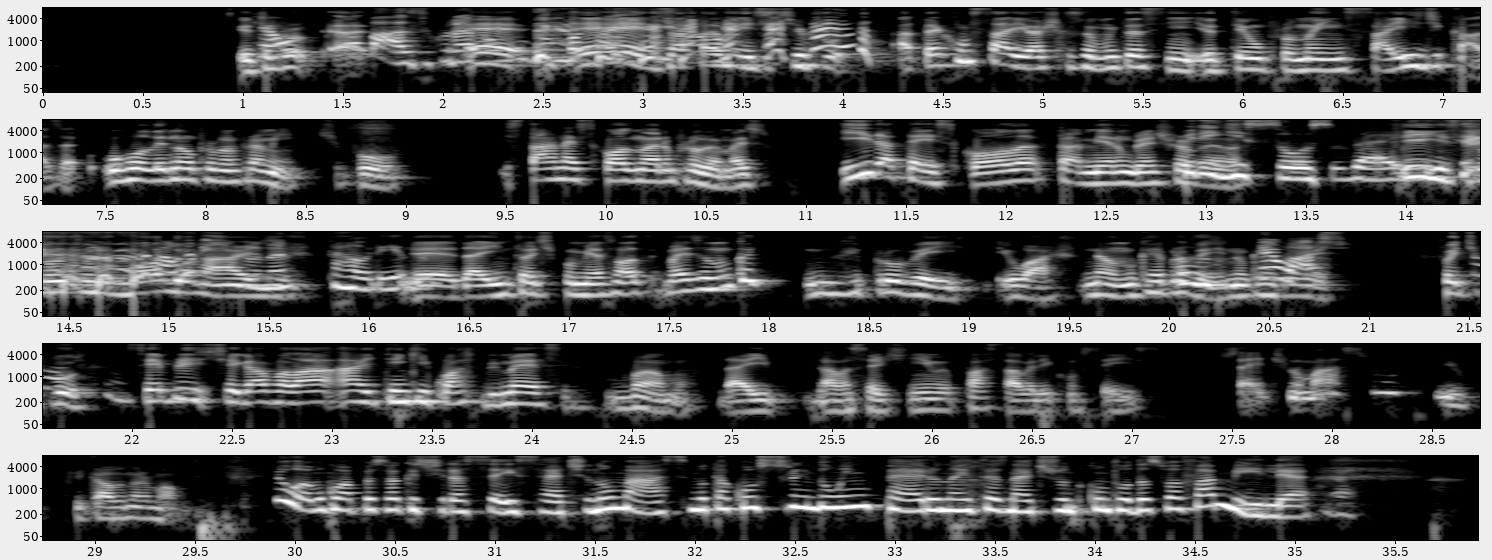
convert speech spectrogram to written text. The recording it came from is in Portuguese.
Eu Que é tenho o, pro- é o básico, né? É, Vamos- vamos é, exatamente. tipo, até com sair, eu acho que eu sou muito assim. Eu tenho um problema em sair de casa. O rolê não é um problema pra mim. Tipo, estar na escola não era um problema, mas ir até a escola, pra mim, era um grande problema. Preguiçoso daí. Preguiçoso, no modo Taurino, hard. né? Taurino. É, daí, então, tipo, minhas notas... Mas eu nunca reprovei, eu acho. Não, nunca reprovei, nunca Eu reprovei. acho. Foi tipo, sempre chegava lá, ah, e tem que ir quarto trimestre? Vamos. Daí, dava certinho, eu passava ali com seis, sete no máximo, e ficava normal. Eu amo como uma pessoa que tira 6, 7 no máximo tá construindo um império na internet junto com toda a sua família.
